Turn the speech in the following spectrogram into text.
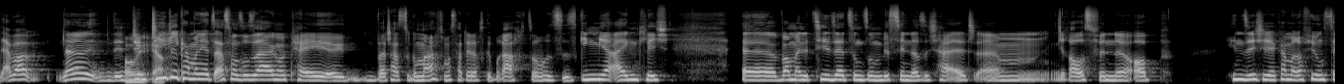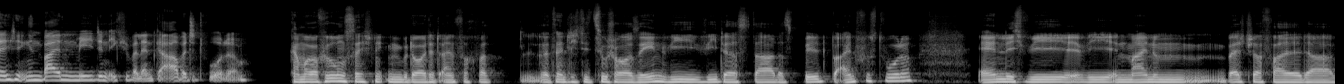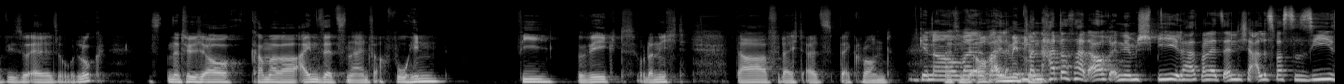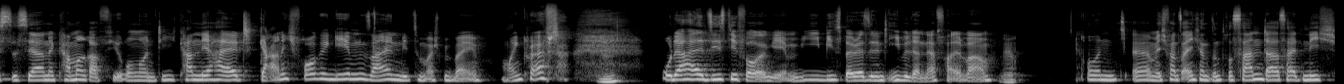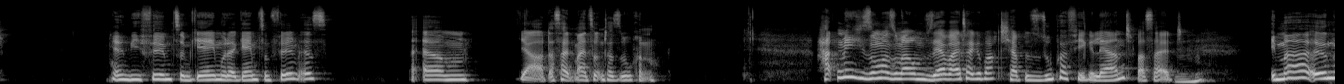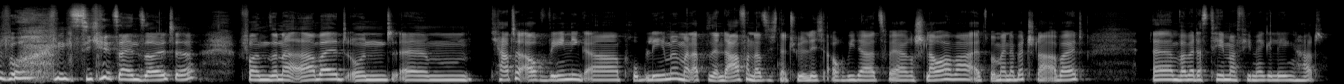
aber ne, den okay, Titel ja. kann man jetzt erstmal so sagen, okay, was hast du gemacht, was hat dir das gebracht? So, es, es ging mir eigentlich, äh, war meine Zielsetzung so ein bisschen, dass ich halt ähm, rausfinde, ob hinsichtlich der Kameraführungstechniken in beiden Medien äquivalent gearbeitet wurde. Kameraführungstechniken bedeutet einfach, was letztendlich die Zuschauer sehen, wie, wie das da das Bild beeinflusst wurde ähnlich wie, wie in meinem Bachelor-Fall da visuell so Look, ist natürlich auch Kamera einsetzen einfach. Wohin, wie, bewegt oder nicht. Da vielleicht als Background. Genau, weil, weil man hat das halt auch in dem Spiel, hat man letztendlich alles, was du siehst, ist ja eine Kameraführung und die kann dir halt gar nicht vorgegeben sein, wie zum Beispiel bei Minecraft. Mhm. Oder halt sie ist dir vorgegeben, wie, wie es bei Resident Evil dann der Fall war. Ja. Und ähm, ich fand es eigentlich ganz interessant, da es halt nicht irgendwie Film zum Game oder Game zum Film ist. Ähm, ja, das halt mal zu untersuchen. Hat mich summa summarum sehr weitergebracht. Ich habe super viel gelernt, was halt mhm. immer irgendwo ein Ziel sein sollte von so einer Arbeit. Und ähm, ich hatte auch weniger Probleme, mal abgesehen davon, dass ich natürlich auch wieder zwei Jahre schlauer war als bei meiner Bachelorarbeit, äh, weil mir das Thema viel mehr gelegen hat.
